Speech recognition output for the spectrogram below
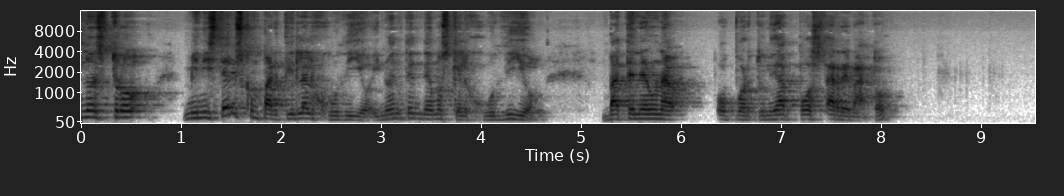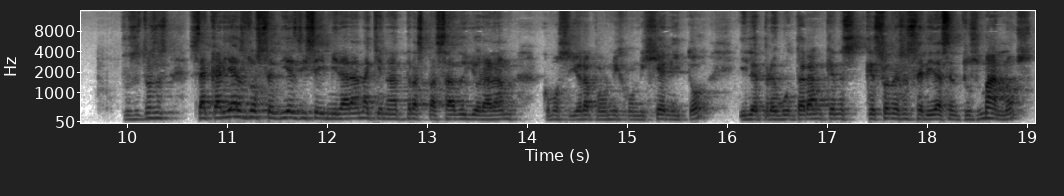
nuestro ministerio es compartirle al judío y no entendemos que el judío va a tener una oportunidad post arrebato, pues entonces, Zacarías 12:10 dice, y mirarán a quien han traspasado y llorarán como si llora por un hijo unigénito, y le preguntarán qué, qué son esas heridas en tus manos,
